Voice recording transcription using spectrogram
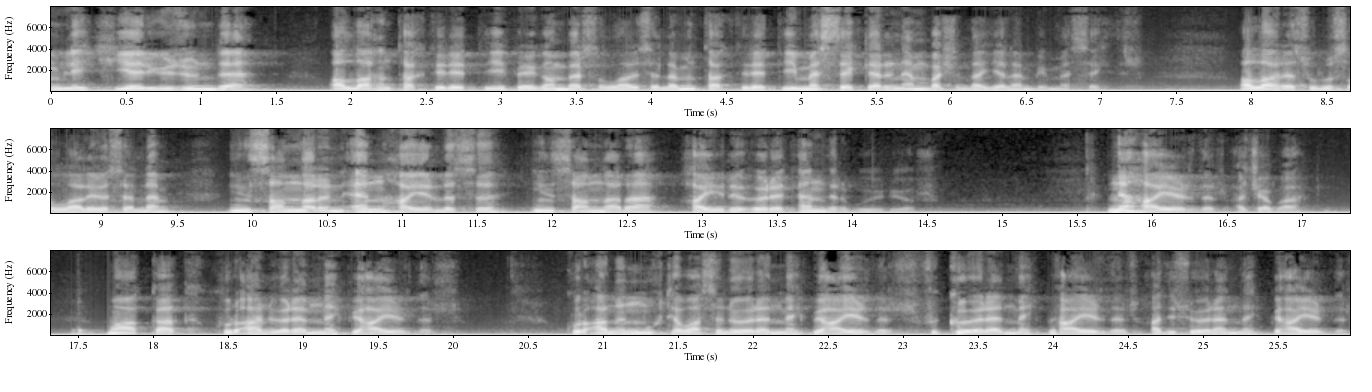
Alimlik yeryüzünde Allah'ın takdir ettiği, Peygamber sallallahu aleyhi ve sellemin takdir ettiği mesleklerin en başında gelen bir meslektir. Allah Resulü sallallahu aleyhi ve sellem insanların en hayırlısı insanlara hayrı öğretendir buyuruyor. Ne hayırdır acaba? Muhakkak Kur'an öğrenmek bir hayırdır. Kur'an'ın muhtevasını öğrenmek bir hayırdır. Fıkıh öğrenmek bir hayırdır. Hadisi öğrenmek bir hayırdır.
